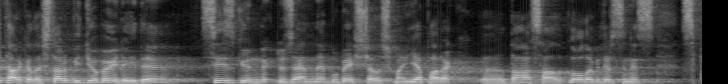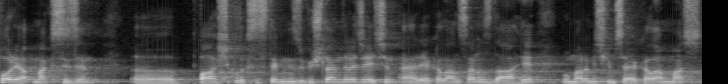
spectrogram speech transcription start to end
Evet arkadaşlar video böyleydi. Siz günlük düzenli bu 5 çalışmayı yaparak e, daha sağlıklı olabilirsiniz. Spor yapmak sizin e, bağışıklık sisteminizi güçlendireceği için eğer yakalansanız dahi umarım hiç kimse yakalanmaz.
